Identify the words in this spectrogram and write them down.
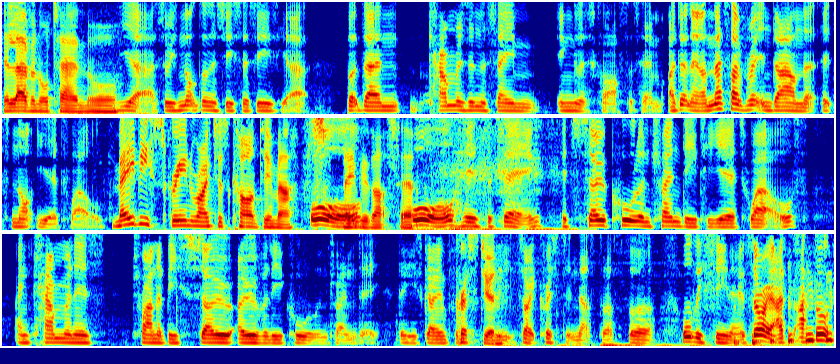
Eleven or ten or Yeah, so he's not done his GCSEs yet. But then Cameron's in the same English class as him. I don't know, unless I've written down that it's not year 12. maybe screenwriters can't do maths. Or, maybe that's it. Or, here's the thing it's so cool and trendy to year 12, and Cameron is trying to be so overly cool and trendy that he's going for Christian. the- sorry, Christian. That's that's uh, all these C names. Sorry, I, I thought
